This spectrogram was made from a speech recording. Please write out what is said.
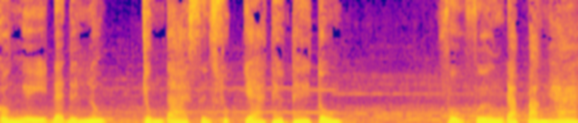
Con nghĩ đã đến lúc chúng ta xin xuất gia theo Thế Tôn. Phụ vương đã băng hà.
